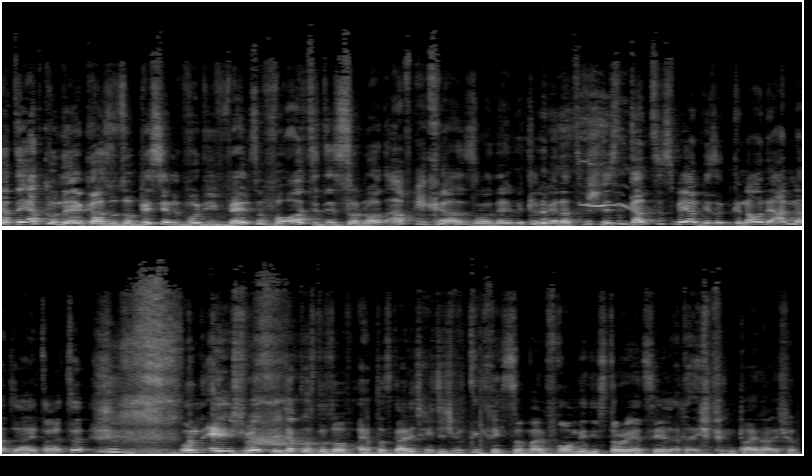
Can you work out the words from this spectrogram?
ich hatte Erdkunde-LK, so, so ein bisschen, wo die Welt so verortet ist, so Nordafrika, so, ne, Mittelmeer dazwischen ist ein ganzes Meer und wir sind genau an der anderen Seite, du? Und ey, ich schwör's dir, ich hab das nur so, ich hab das gar nicht richtig mitgekriegt, so, meine Frau mir die Story erzählt, Alter, ich bin beinahe, ich hab,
